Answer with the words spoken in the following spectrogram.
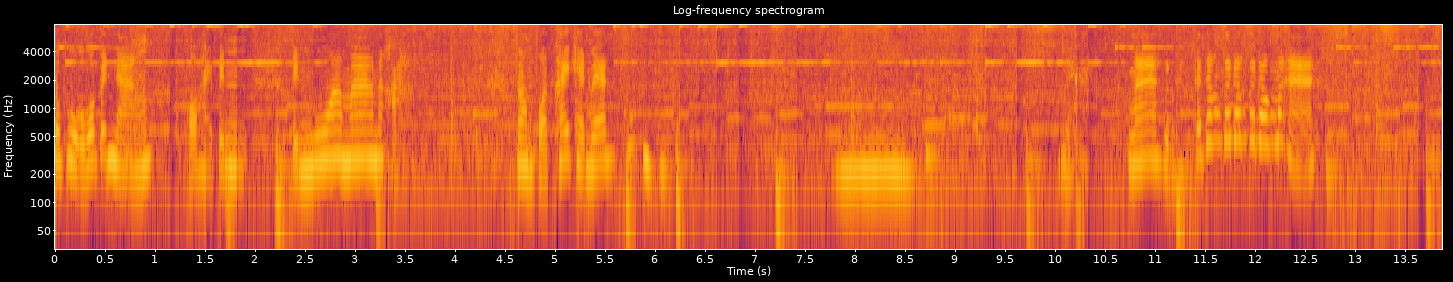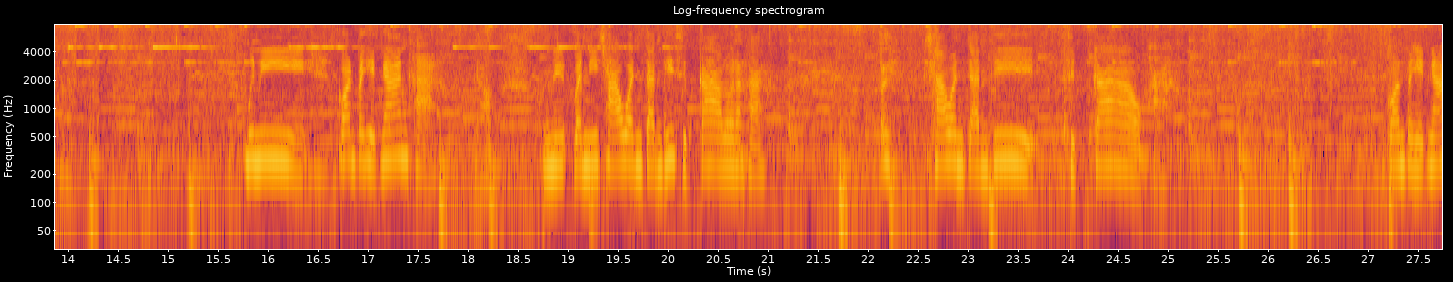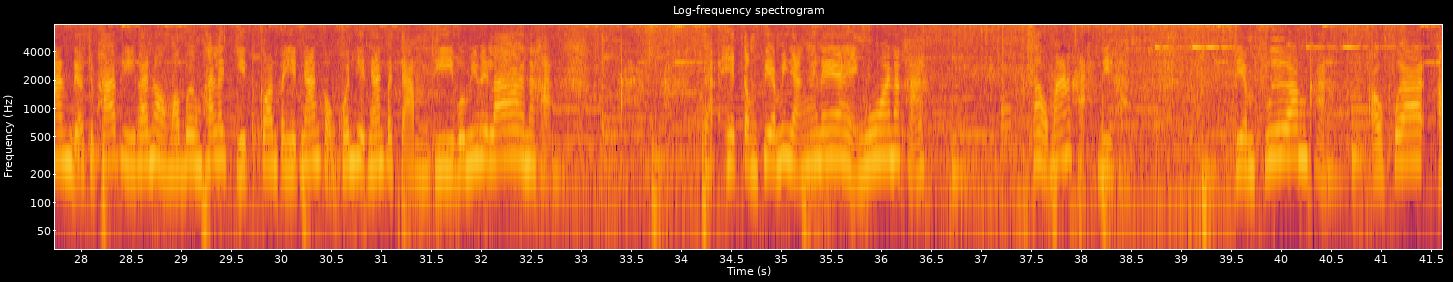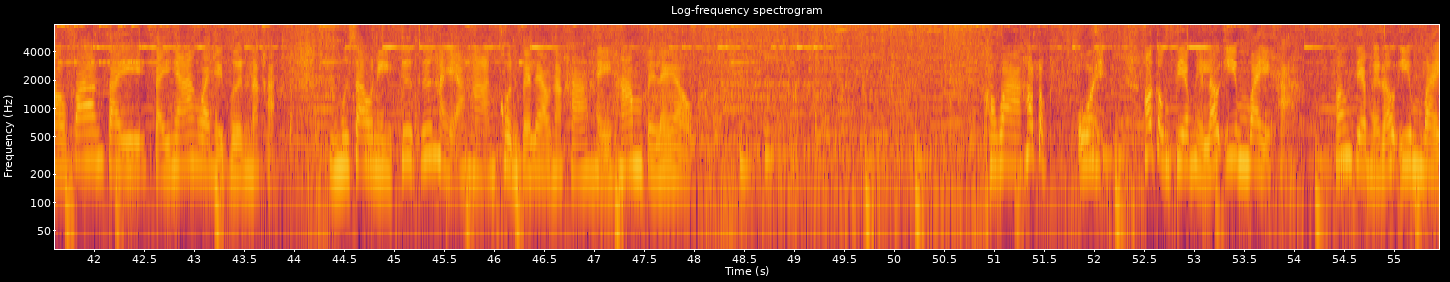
ตัวผู้ก็ว่าเป็นหยังขอให้เป็นเป็นงัวมากนะคะต้องปลอดภัยแข็งแรงมเนี่ยค่ะ มาคุณกระดองกระดองกระดองมาหา มื้อนี้ก่อนไปเหตุงานค่ะ เดี๋ยววันนี้เช้าวันจันทร์ที่19แล้วนะคะ เอ้ย เช้าวันจันทร์ที่19ค่ะ ก่อนไปเหตุงานเดี๋ยวจะพาพี่พาน้องมาเบิ่งภารกิจก่อนไปเหตุงานของคนเหตุงานประจำทีบ่มีเวลานะคะ จะเฮ็ดต้องเตรียมไม่ยังให้แน่ให้งัวนะคะเศร้ามากค่ะนี่ค่ะ เตรียมเฟืองค่ะ เอาเฟืองเอาฟางใส่ใส่ย่างไว้ให้เพิ่นนะคะมือเศร้านี่คือคือให้อาหารคนไปแล้วนะคะให้ห้ามไปแล้วเพราะว่าเขาต้องโอ้ยเขาต้องเตรียมให้แล้วอิ่มไว้ค่ะต้องเตรียมให้แล้วอิ่มไว้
